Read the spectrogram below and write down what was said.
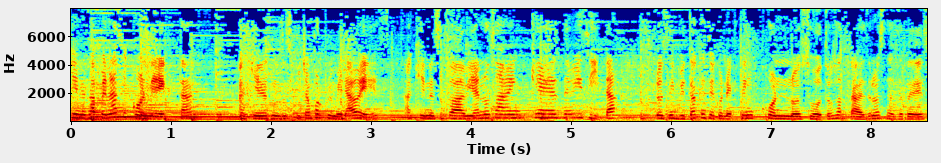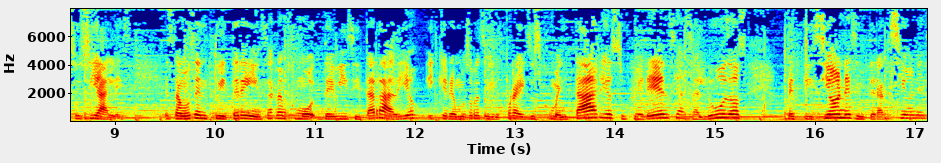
Quienes apenas se conectan, a quienes nos escuchan por primera vez, a quienes todavía no saben qué es de visita, los invito a que se conecten con nosotros a través de nuestras redes sociales. Estamos en Twitter e Instagram como de Visita Radio y queremos recibir por ahí sus comentarios, sugerencias, saludos, peticiones, interacciones,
